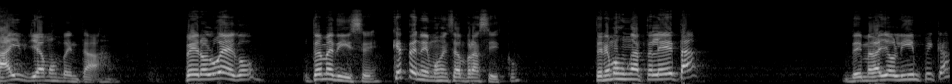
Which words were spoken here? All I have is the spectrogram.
Ahí llevamos ventaja. Pero luego, usted me dice, ¿qué tenemos en San Francisco? Tenemos un atleta de medalla olímpica.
